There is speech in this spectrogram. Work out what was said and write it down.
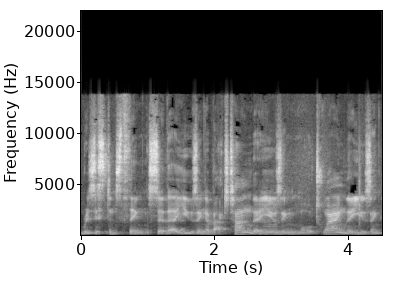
resistance things. So they're using a backed tongue, they're using more twang, they're using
